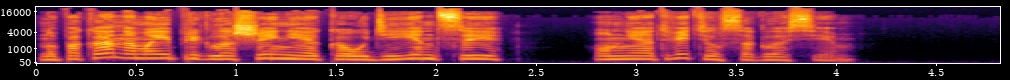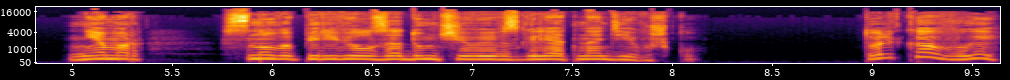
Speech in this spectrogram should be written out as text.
Но пока на мои приглашения к аудиенции он не ответил согласием. Немор снова перевел задумчивый взгляд на девушку. «Только вы,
